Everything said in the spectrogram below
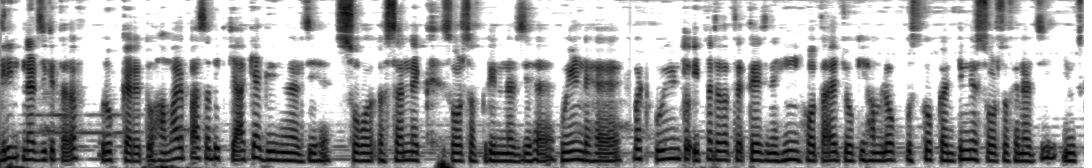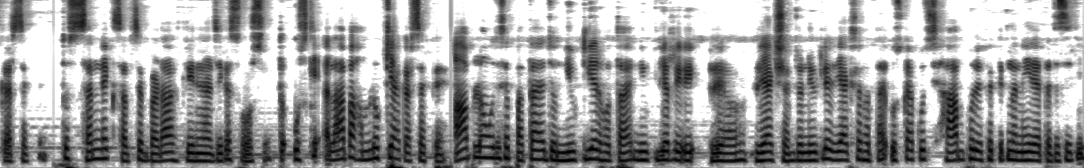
ग्रीन एनर्जी की तरफ़ रुक करे. तो हमारे पास अभी क्या क्या ग्रीन एनर्जी है? सन एक सोर्स ऑफ़ ग्रीन एनर्जी है विंड है बट विंड तो इतना ज़्यादा तेज नहीं होता है जो कि हम लोग उसको continuous source of energy use कर सकते तो सन एक सबसे बड़ा ग्रीन एनर्जी का सोर्स है। तो उसके अलावा हम लोग क्या कर सकते हैं? आप लोगों को जैसे पता है, जो न्यूक्लियर होता है न्यूक्लियर रिएक्शन जो न्यूक्लियर रिएक्शन होता है, उसका कुछ हार्मफुल इफ़ेक्ट इतना नहीं रहता, जैसे कि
